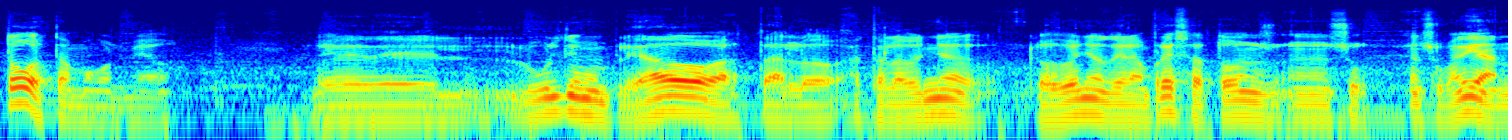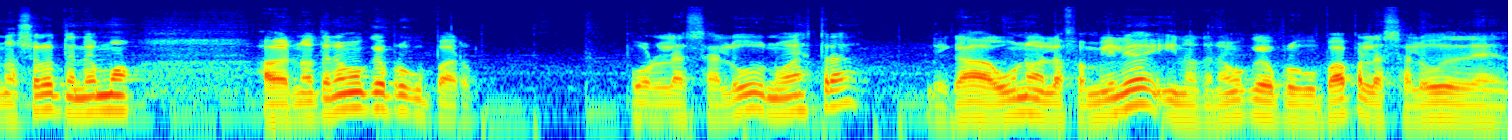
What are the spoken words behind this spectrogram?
todos estamos con miedo. Desde el último empleado hasta, hasta los dueños de la empresa, todo en, su, en su medida. Nosotros tenemos, a ver, no tenemos que preocupar por la salud nuestra, de cada uno de la familia, y nos tenemos que preocupar por la salud de,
